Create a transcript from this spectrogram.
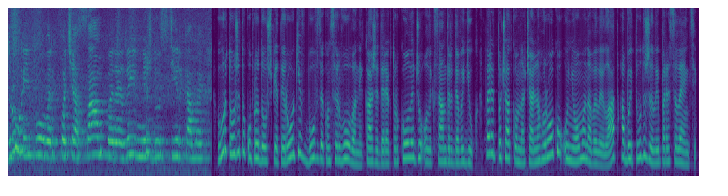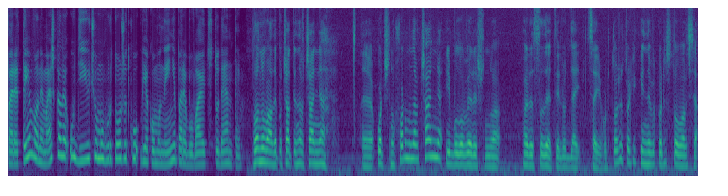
другий поверх, по часам, перерив між стірками. Гуртожиток упродовж п'яти років був законсервований, каже директор коледжу Олександр Давидюк. Перед початком навчального року у ньому навели лад, аби тут жили переселенці. Перед тим вони мешкали у діючому гуртожитку, в якому нині перебувають студенти. Планували почати навчання, е, очну форму навчання, і було вирішено переселити людей в цей гуртожиток, який не використовувався,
